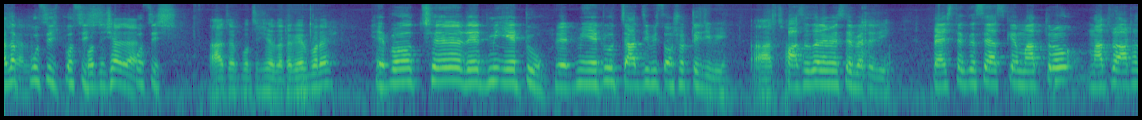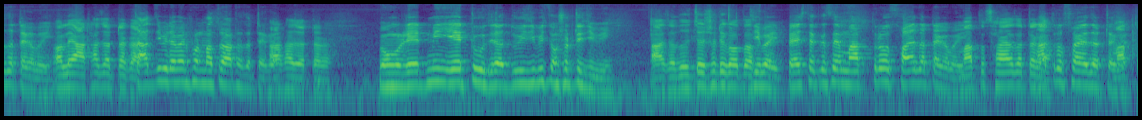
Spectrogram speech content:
আচ্ছা পঁচিশ পঁচিশ। পঁচিশ হাজার? পঁচিশ। আচ্ছা পঁচিশ হাজার টাকা। এরপরে? এরপর হচ্ছে Redmi A two Redmi A two চার জিবি চৌষট্টি জিবি। আচ্ছা। পাঁচ হাজার এমএস এর ব্যাটারি। প্রাইস থাকতেছে আজকে মাত্র মাত্র আট হাজার টাকা ভাই। তাহলে আট হাজার টাকা। চার জিবি র্যামের ফোন মাত্র আট হাজার টাকা। আট হাজার টাকা। এবং রেডমি এ টু যেটা দুই জিবি চৌষট্টি জিবি। আচ্ছা দুই চৌষট্টি কত জি ভাই প্রাইস থাকতেছে মাত্র ছয় হাজার টাকা ভাই। মাত্র ছয় হাজার টাকা। মাত্র ছয় হাজার টাকা। মাত্র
